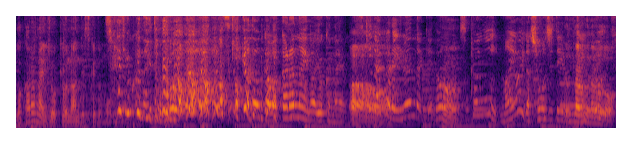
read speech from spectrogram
わからない状況なんですけども。それでよくないと思う。好きかどうかわからないのはよくない。好きだからいるんだけど、うん。そこに迷いが生じているなるほどなるほど。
